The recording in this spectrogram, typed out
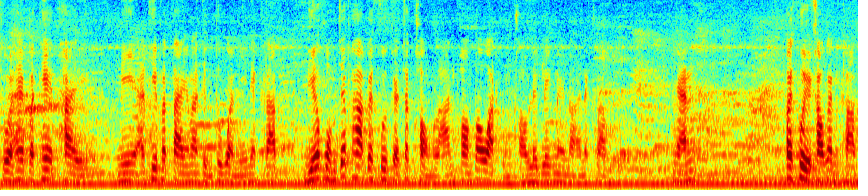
ช่วยให้ประเทศไทย มีอธิปไตยมาถึงทุกวันนี้นะครับ เดี๋ยวผมจะพาไปคุยกับเจ้าของร้านพร้อมประวัติของเขาเล็กๆน้อยๆนะครับ งั้นไปคุยกับเขากันครับ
